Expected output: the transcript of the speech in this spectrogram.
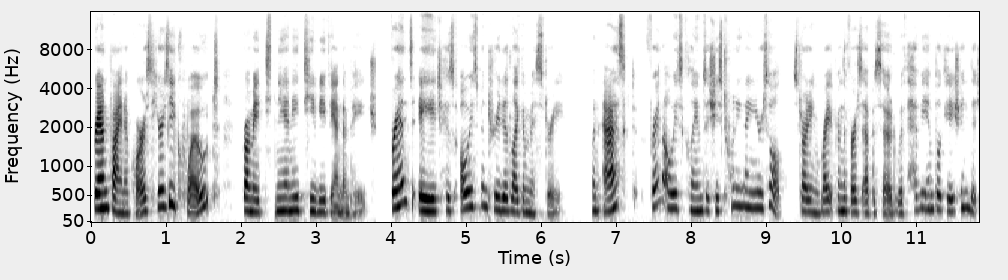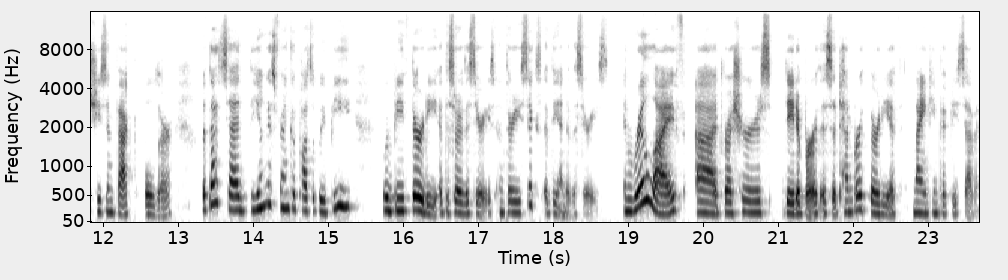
Fran Fine, of course. Here's a quote from a Nanny TV fandom page. Fran's age has always been treated like a mystery. When asked, Fran always claims that she's 29 years old, starting right from the first episode, with heavy implication that she's in fact older. With that said, the youngest Fran could possibly be would be 30 at the start of the series and 36 at the end of the series. In real life, uh, Drescher's date of birth is September 30th, 1957.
